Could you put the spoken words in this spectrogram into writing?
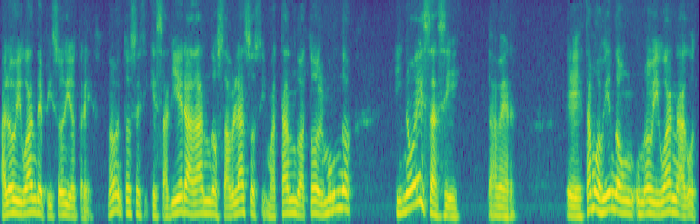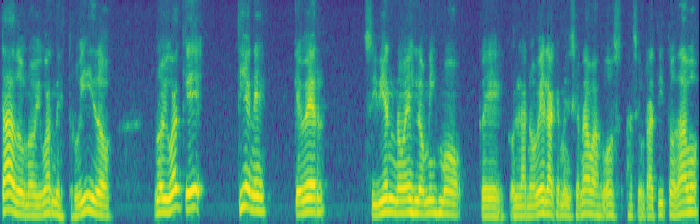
al Obi-Wan de episodio 3, ¿no? Entonces, que saliera dando sablazos y matando a todo el mundo, y no es así. A ver, eh, estamos viendo un, un Obi-Wan agotado, un Obi-Wan destruido, un Obi-Wan que tiene que ver, si bien no es lo mismo que con la novela que mencionabas vos hace un ratito, Davo,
